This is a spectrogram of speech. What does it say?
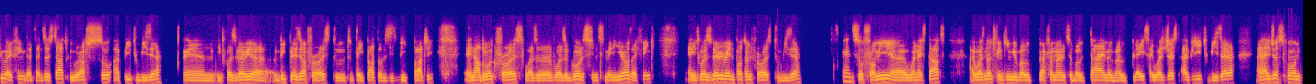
you. I think that at the start we were so happy to be there, and it was very uh, a big pleasure for us to to take part of this big party. And Hardrock for us was a was a goal since many years, I think, and it was very very important for us to be there. And so for me, uh, when I start, I was not thinking about performance, about time, about place. I was just happy to be there. And I just want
